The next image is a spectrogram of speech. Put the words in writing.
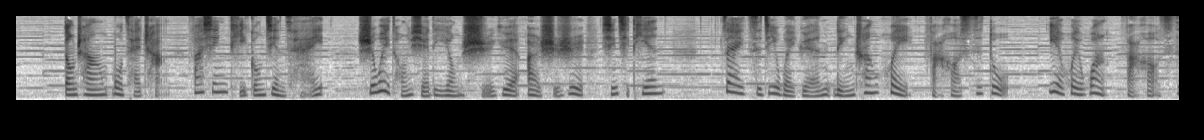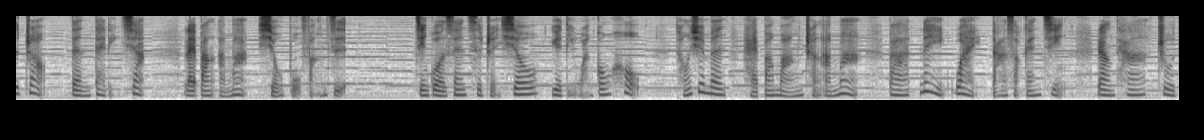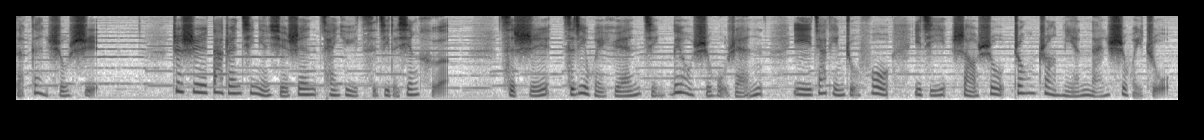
东昌木材厂发心提供建材，十位同学利用十月二十日星期天，在慈济委员林川慧法号思度、叶惠旺法号思照等带领下，来帮阿嬷修补房子。经过三次整修，月底完工后，同学们还帮忙陈阿嬷。把内外打扫干净，让她住得更舒适。这是大专青年学生参与慈济的先河。此时，慈济委员仅六十五人，以家庭主妇以及少数中壮年男士为主。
